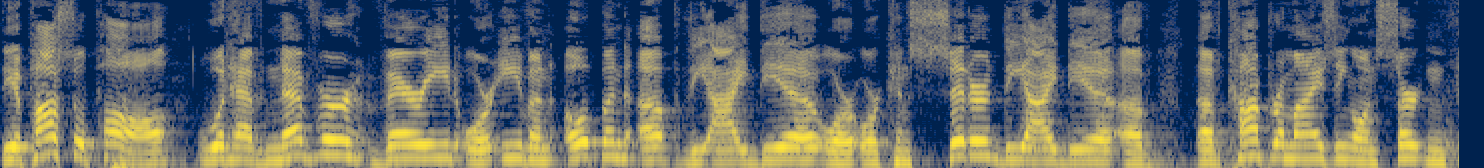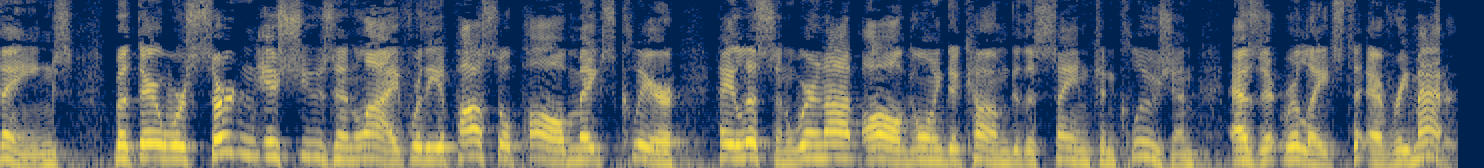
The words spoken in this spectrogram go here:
The Apostle Paul would have never varied or even opened up the idea or, or considered the idea of, of compromising on certain things but there were certain issues in life where the Apostle Paul makes clear hey, listen, we're not all going to come to the same conclusion as it relates to every matter.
